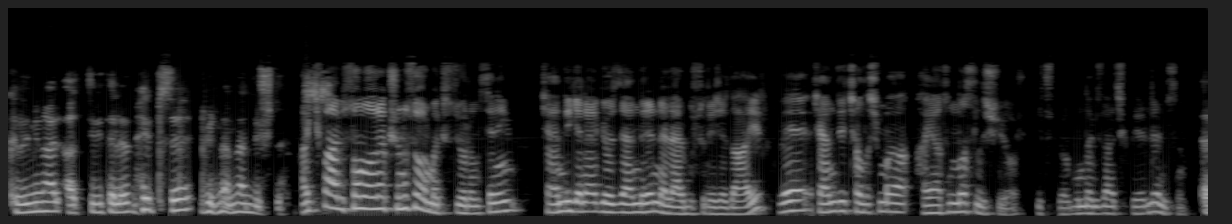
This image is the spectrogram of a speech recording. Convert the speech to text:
kriminal aktivitelerin hepsi gündemden düştü. Akif abi son olarak şunu sormak istiyorum. Senin kendi genel gözlemlerin neler bu sürece dair ve kendi çalışma hayatın nasıl işiyor istiyor. Bunu da bize açıklayabilir misin? E,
